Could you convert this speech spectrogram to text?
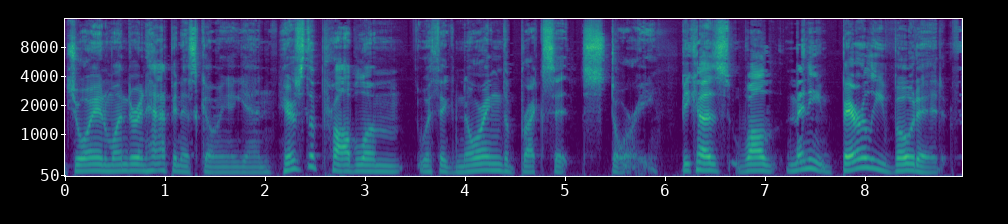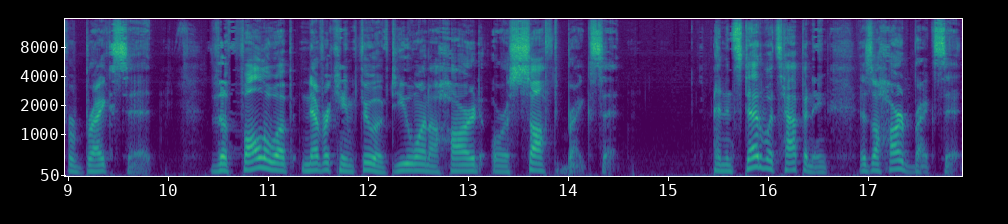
joy and wonder and happiness going again. Here's the problem with ignoring the Brexit story. Because while many barely voted for Brexit, the follow up never came through of do you want a hard or a soft Brexit? And instead, what's happening is a hard Brexit.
